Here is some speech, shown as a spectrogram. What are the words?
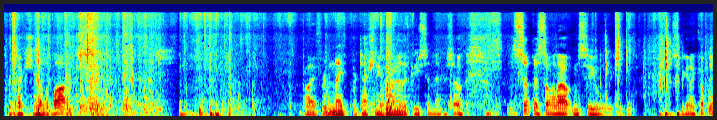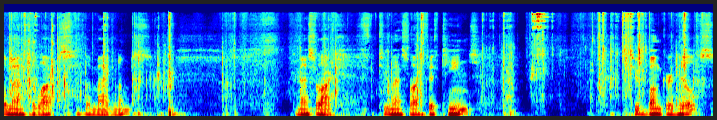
protection of the box. Probably for knife protection, you put another piece in there. So let's set this all out and see what we can do. So we got a couple of master locks, the magnums. Master lock, two master lock 15s. Two bunker hills.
